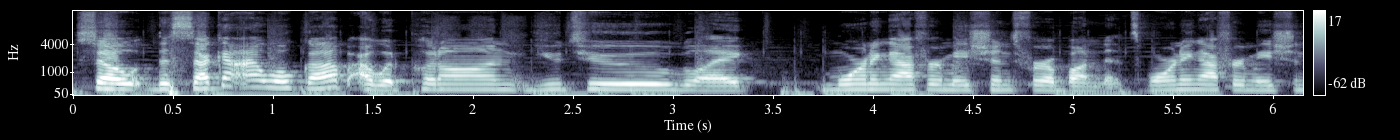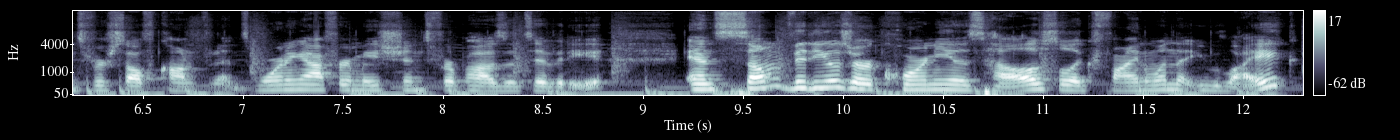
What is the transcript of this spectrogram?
So the second I woke up, I would put on YouTube like morning affirmations for abundance, morning affirmations for self confidence, morning affirmations for positivity. And some videos are corny as hell. So, like, find one that you like.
